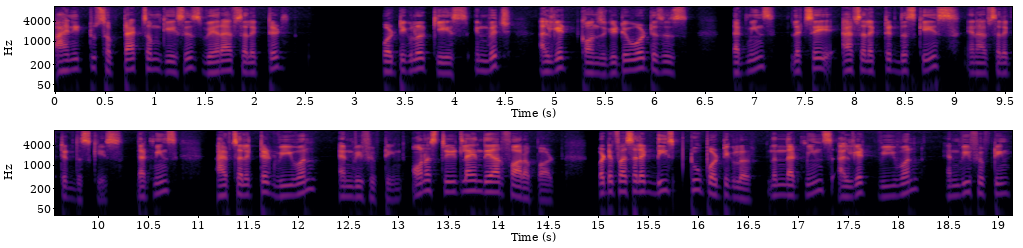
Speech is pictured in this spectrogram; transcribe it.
I need to subtract some cases where I've selected particular case in which I'll get consecutive vertices. That means, let's say I've selected this case and I've selected this case. That means I've selected V1 and V15. On a straight line, they are far apart. But if I select these two particular, then that means I'll get V1 and V15.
